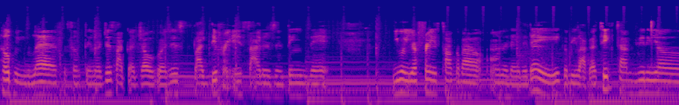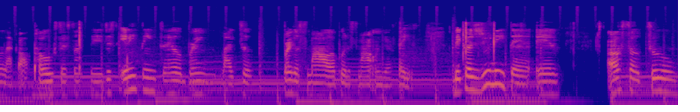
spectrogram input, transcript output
helping you laugh or something, or just like a joke, or just like different insiders and things that you and your friends talk about on a day to day. It could be like a TikTok video, like a post or something, just anything to help bring like to bring a smile or put a smile on your face because you need that. And also too,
